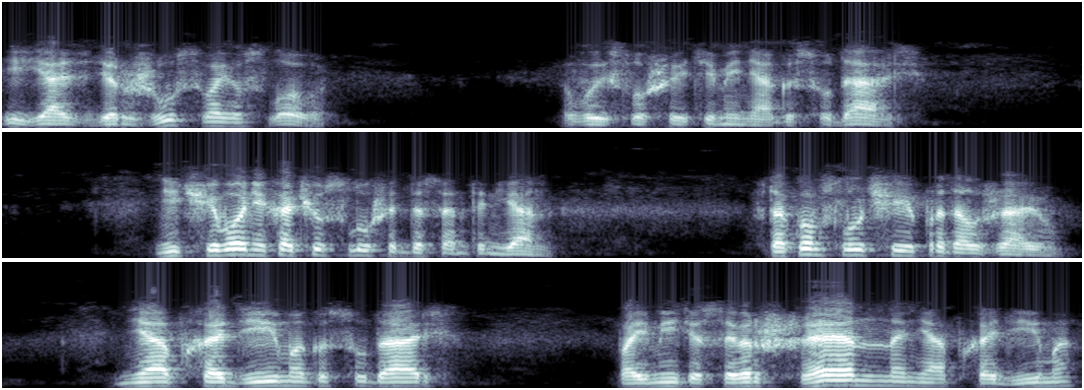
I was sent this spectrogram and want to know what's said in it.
и я сдержу свое слово. Выслушайте меня, государь. Ничего не хочу слушать, де Сентеньян. В таком случае продолжаю. Необходимо, государь, поймите, совершенно необходимо,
